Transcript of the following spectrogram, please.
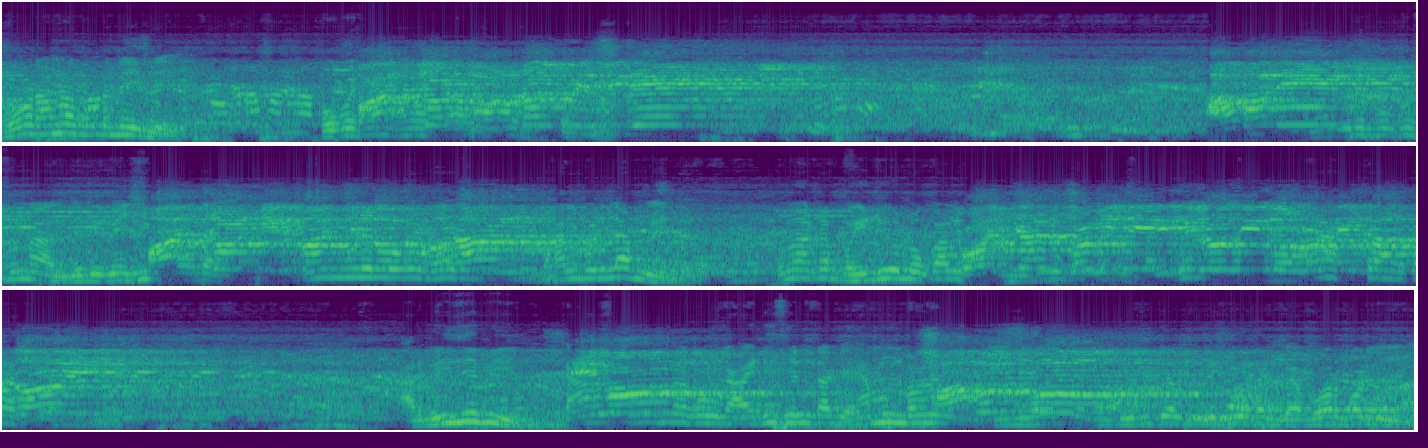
ভোট ভোটে দিয়ে দেই প্রফেশনাল যদি বেশি তৃণমূলের লোকের ঘর ভালো করে লাভ নাই তো তোমার একটা ভিডিও লোকাল আর বিজেপি আইডি সেলটাকে এমনভাবে ডিজিটাল মিডিয়াটা ব্যবহার করে। না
